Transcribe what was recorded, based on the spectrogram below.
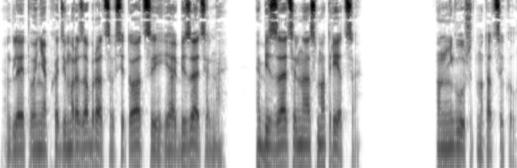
Для этого необходимо разобраться в ситуации и обязательно, обязательно осмотреться. Он не глушит мотоцикл.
